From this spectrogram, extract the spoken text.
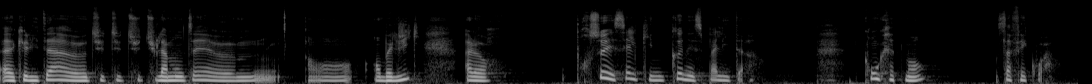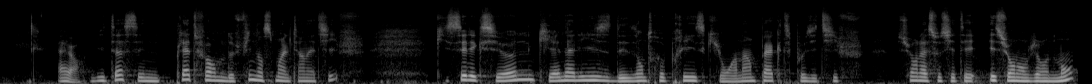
que l'ITA, tu, tu, tu, tu la montais en, en Belgique. Alors, pour ceux et celles qui ne connaissent pas l'ITA, concrètement, ça fait quoi? Alors, l'ITA, c'est une plateforme de financement alternatif qui sélectionne, qui analyse des entreprises qui ont un impact positif sur la société et sur l'environnement,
